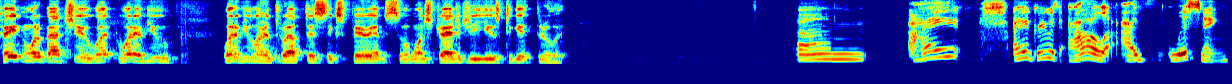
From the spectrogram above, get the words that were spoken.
Peyton, what about you? What, what have you, what have you learned throughout this experience? So one strategy you used to get through it? Um, I I agree with Al. I've listening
